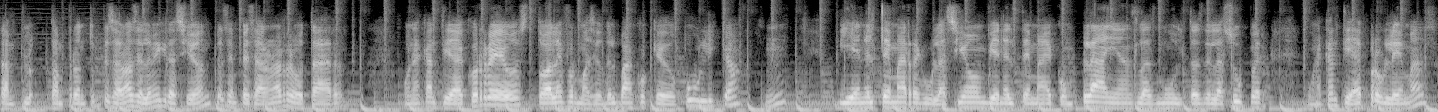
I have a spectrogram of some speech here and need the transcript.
Tan, pronto empezaron a hacer la migración, pues empezaron a rebotar una cantidad de correos, toda la información del banco quedó pública. Viene el tema de regulación, viene el tema de compliance, las multas de la super, una cantidad de problemas.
